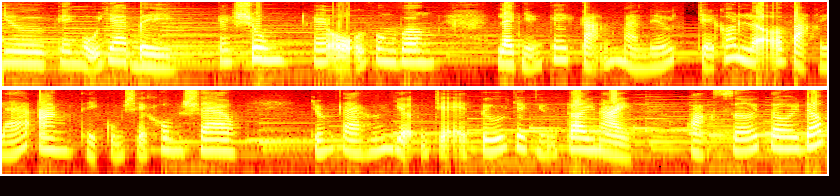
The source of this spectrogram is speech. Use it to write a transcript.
như cây ngũ gia bì, cây sung, cây ổi vân vân là những cây cảnh mà nếu trẻ có lỡ vặt lá ăn thì cũng sẽ không sao. Chúng ta hướng dẫn trẻ tưới cho những cây này hoặc xới tơi đất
